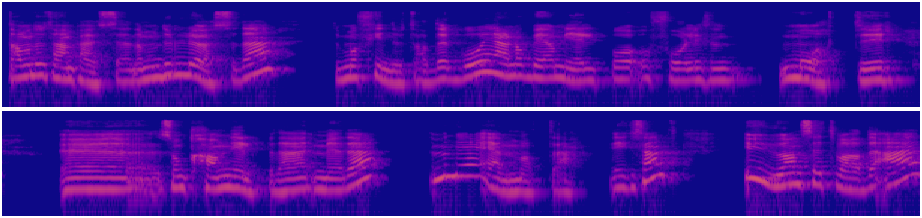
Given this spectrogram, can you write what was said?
Da må du ta en pause. Da må du løse det. Du må finne ut av det. Gå gjerne og be om hjelp og, og få liksom måter eh, som kan hjelpe deg med det. Men det er én måte, ikke sant? Uansett hva det er,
